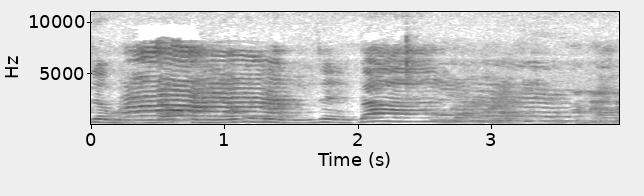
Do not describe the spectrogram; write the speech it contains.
bây giờ mình đến đó còn nếu bây giờ mình về bye.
